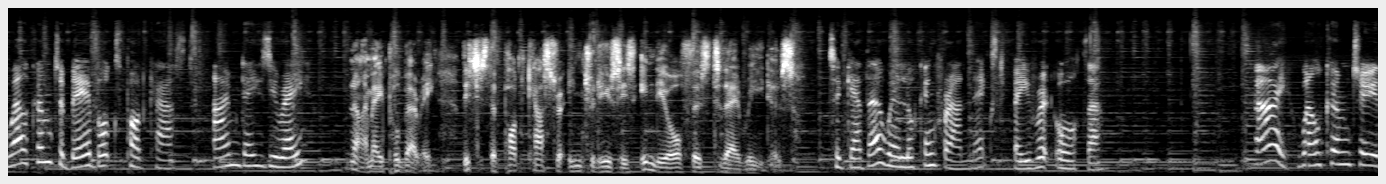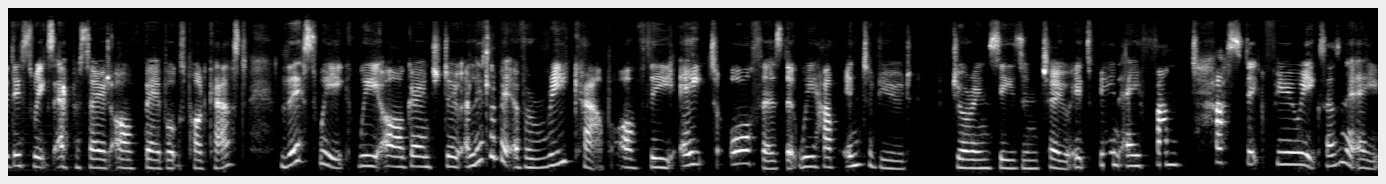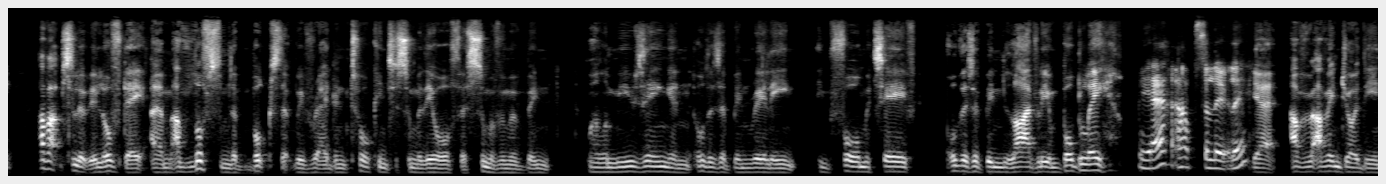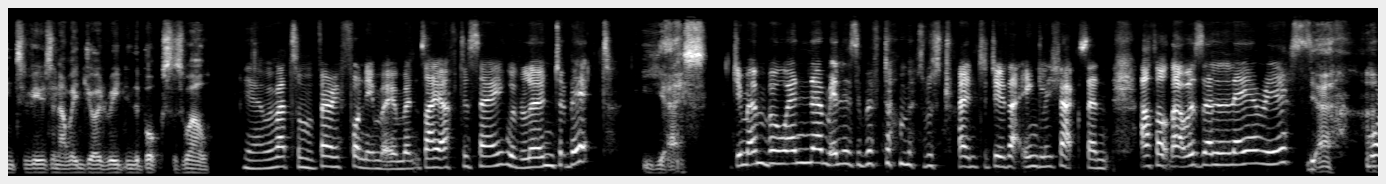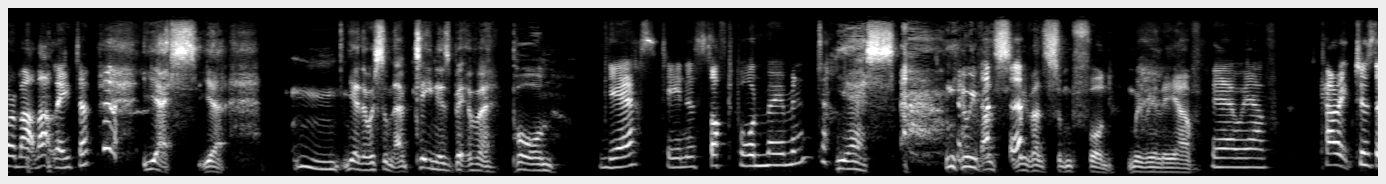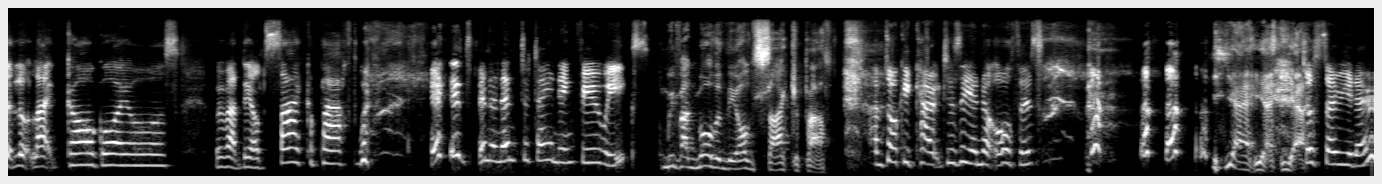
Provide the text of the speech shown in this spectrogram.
Welcome to Bear Books Podcast. I'm Daisy Ray. And I'm April Berry. This is the podcast that introduces indie authors to their readers. Together, we're looking for our next favourite author. Hi, welcome to this week's episode of Bear Books Podcast. This week, we are going to do a little bit of a recap of the eight authors that we have interviewed during season two. It's been a fantastic few weeks, hasn't it, Abe? I've absolutely loved it. Um, I've loved some of the books that we've read and talking to some of the authors. Some of them have been well amusing, and others have been really informative. Others have been lively and bubbly. Yeah, absolutely. Yeah, I've I've enjoyed the interviews and I've enjoyed reading the books as well. Yeah, we've had some very funny moments. I have to say, we've learned a bit. Yes. Do you remember when um, Elizabeth Thomas was trying to do that English accent? I thought that was hilarious. Yeah. More about that later. yes. Yeah. Mm, yeah, there was something. Tina's bit of a porn. Yes, Tina's soft porn moment. Yes, yeah, we've had we've had some fun. We really have. Yeah, we have characters that look like gargoyles. We've had the odd psychopath. it's been an entertaining few weeks. We've had more than the odd psychopath. I'm talking characters here, not authors. yeah, yeah, yeah. Just so you know.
